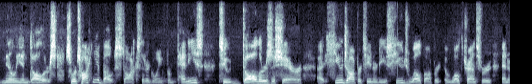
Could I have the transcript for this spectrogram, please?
million. So we're talking about stocks that are going from pennies to dollars a share. uh, huge opportunities, huge wealth wealth transfer and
